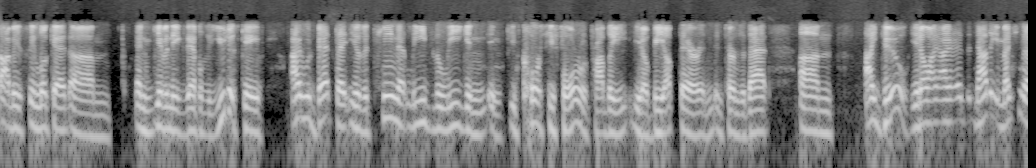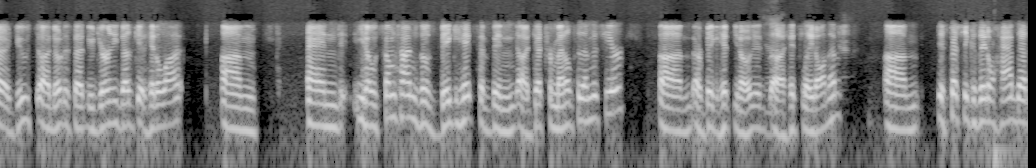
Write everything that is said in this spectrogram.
obviously look at um, and given the examples that you just gave, I would bet that you know the team that leads the league in, in, in Corsi for would probably you know be up there in, in terms of that. Um, I do, you know, I, I now that you mentioned it, I do uh, notice that New Jersey does get hit a lot, um, and you know sometimes those big hits have been uh, detrimental to them this year, um, or big hit, you know, uh, hits laid on them. Um, especially because they don't have that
